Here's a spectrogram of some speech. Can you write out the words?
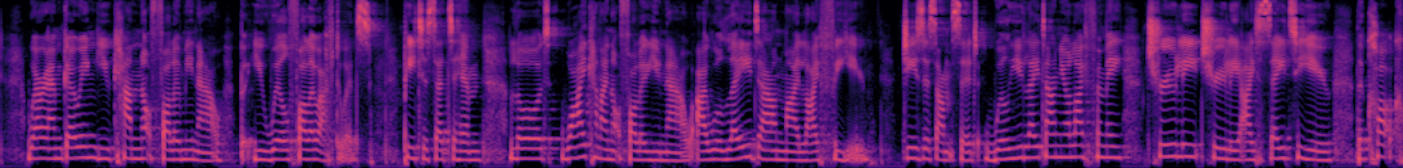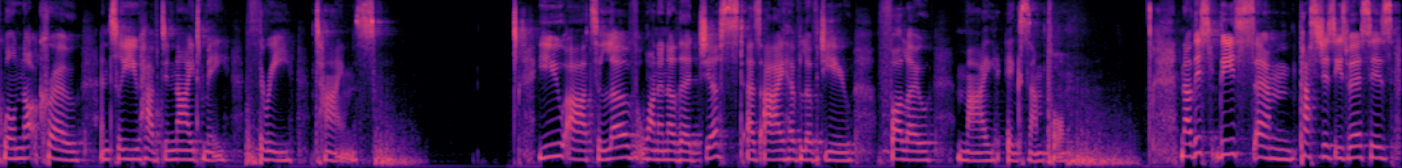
Where I am going, you cannot follow me now, but you will follow afterwards. Peter said to him, Lord, why can I not follow you now? I will lay down my life for you. Jesus answered, Will you lay down your life for me? Truly, truly, I say to you, the cock will not crow until you have denied me three times. You are to love one another just as I have loved you. Follow my example. Now, this, these um, passages, these verses,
